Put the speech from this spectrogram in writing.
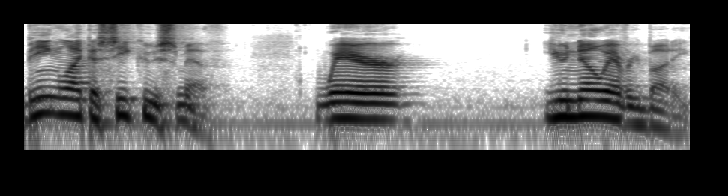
being like a Sekou Smith, where you know everybody,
